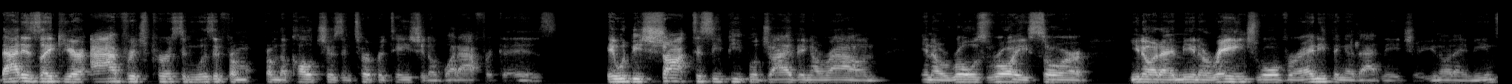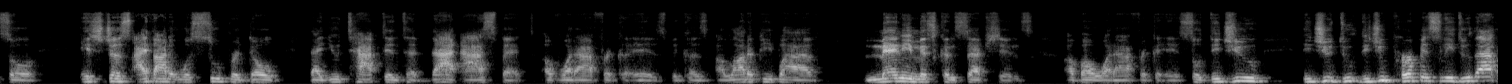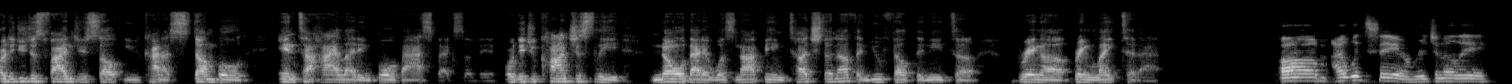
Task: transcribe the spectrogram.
that is like your average person who isn't from, from the culture's interpretation of what Africa is. They would be shocked to see people driving around in a Rolls Royce or, you know what I mean, a Range Rover or anything of that nature. You know what I mean? So it's just, I thought it was super dope that you tapped into that aspect of what Africa is because a lot of people have many misconceptions about what Africa is. So did you did you do did you purposely do that or did you just find yourself you kind of stumbled into highlighting both aspects of it or did you consciously know that it was not being touched enough and you felt the need to bring a bring light to that Um, I would say originally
